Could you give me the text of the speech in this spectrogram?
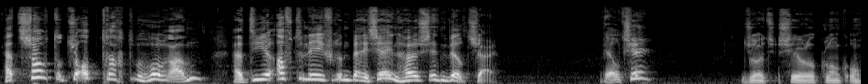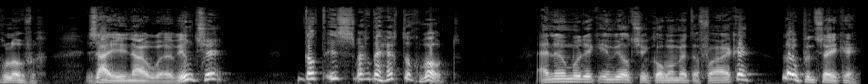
Het zou tot je opdracht behoren aan het dier af te leveren bij zijn huis in Wiltshire. Wiltshire? George Cyril klonk ongelovig. Zei je nou uh, Wiltshire? Dat is waar de hertog woont. En nu moet ik in Wiltshire komen met de varken? Lopend zeker.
